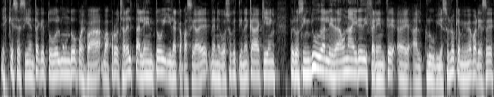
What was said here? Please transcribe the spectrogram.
es que se sienta que todo el mundo pues va, va a aprovechar el talento y la capacidad de, negocio que tiene cada quien, pero sin duda le da un aire diferente al club. Y eso es lo que a mí me parece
